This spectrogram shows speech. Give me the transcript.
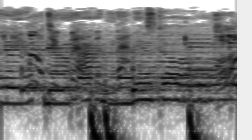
Magic Band.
